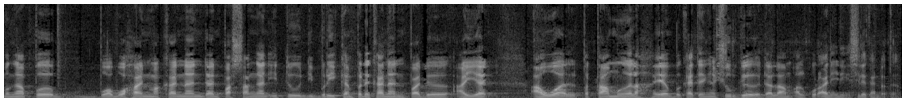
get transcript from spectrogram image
Mengapa buah-buahan, makanan dan pasangan itu diberikan penekanan pada ayat awal pertama lah ya berkaitan dengan syurga dalam Al-Quran ini. Silakan doktor.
